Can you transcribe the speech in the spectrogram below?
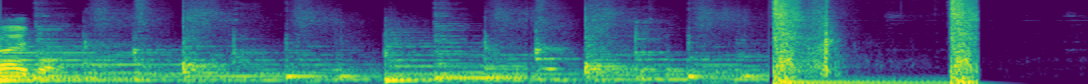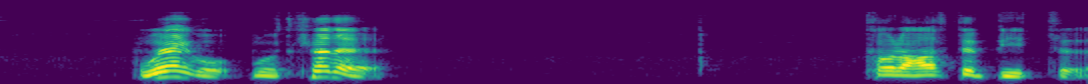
뭐야 이거? 뭐야 이거? 뭐 어떻게 해야 돼? 더 라스트 비트.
